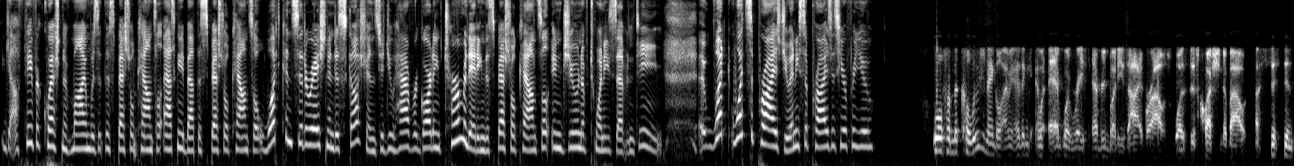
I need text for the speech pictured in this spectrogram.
Yeah, a favorite question of mine was at the special counsel asking about the special counsel. What consideration and discussions did you have regarding terminating the special counsel in June of 2017? Uh, what what surprised you? Any surprises here for you? Well, from the collusion angle, I mean, I think what, what raised everybody's eyebrows was this question about assistance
